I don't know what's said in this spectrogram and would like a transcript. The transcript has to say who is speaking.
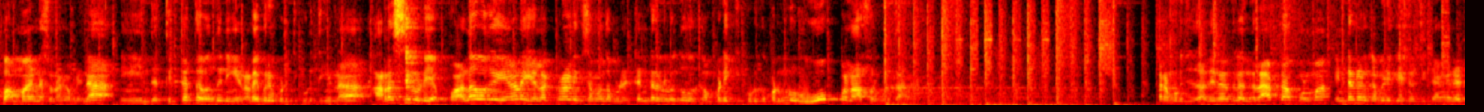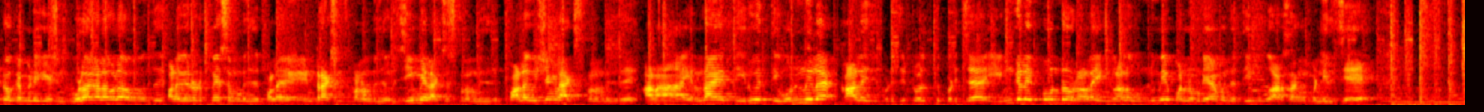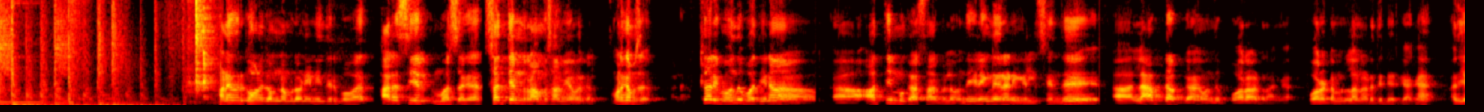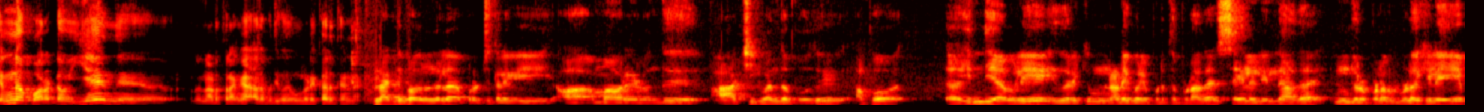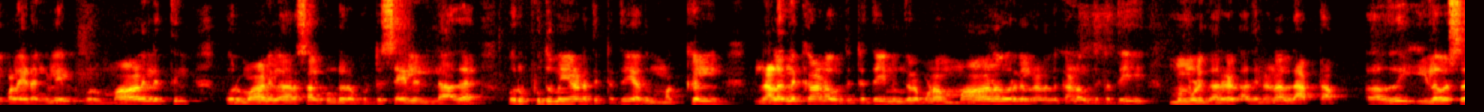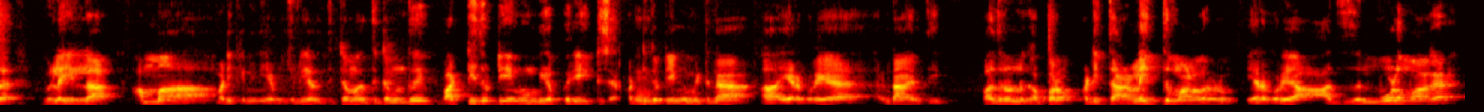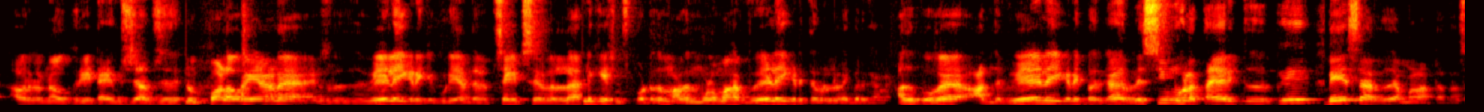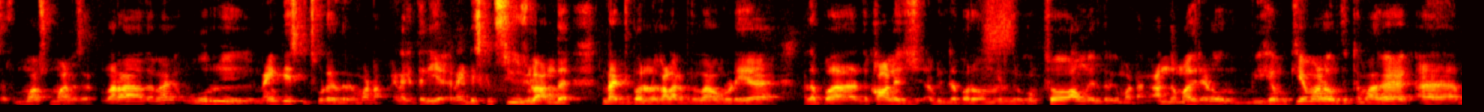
Speaker 1: அப்போ அம்மா என்ன சொன்னாங்க அப்படின்னா நீங்கள் இந்த திட்டத்தை வந்து நீங்கள் நடைமுறைப்படுத்தி கொடுத்தீங்கன்னா அரசினுடைய பல வகையான எலக்ட்ரானிக் சம்மந்தப்பட்ட டெண்டர்கள் வந்து உங்கள் கம்பெனிக்கு கொடுக்கப்படும்னு ஒரு ஓப்பன் ஆஃபர் கொடுத்தாங்க. பெற முடிஞ்சது. அதே நேரத்தில் அந்த லேப்டாப் மூலமாக இன்டர்னல் கம்யூனிகேஷன் வச்சுக்கிட்டாங்க. நெட்வொர்க் கம்யூனிகேஷன் உலக அளவில் அவங்க வந்து பல பேரோட பேச முடிஞ்சது பல இன்ட்ராக்ஷன்ஸ் பண்ண முடிஞ்சது ஒரு ஜிமெயில் ஆக்சஸ் பண்ண முடிஞ்சது பல விஷயங்களை ஆக்சஸ் பண்ண முடிஞ்சது. ஆனால் இரண்டாயிரத்தி இருபத்தி ஒன்றில் காலேஜ் படித்து டுவெல்த்து படித்த எங்களை போன்றவரால் எங்களால் ஒன்றுமே பண்ண முடியாமல் இந்த திமுக அரசாங்கம் பண்ணிருச்சே.
Speaker 2: அனைவருக்கும் வணக்கம். நம்முடன் இணைந்திருப்பவர் அரசியல் விமர்சகர் சத்யன் ராமசாமி அவர்கள். வணக்கம் சார் சார் இப்போ வந்து பார்த்தீங்கன்னா அதிமுக சார்பில் வந்து இளைஞர் அணிகள் சேர்ந்து லேப்டாப்காக வந்து போராடுறாங்க. போராட்டம் எல்லாம் நடத்திட்டு இருக்காங்க. அது என்ன போராட்டம்? ஏன் நடத்துறாங்க? அதை பத்தி கொஞ்சம் உங்களுடைய கருத்து என்ன?
Speaker 1: ரெண்டாயிரத்தி பதினொன்றில் புரட்சி தலைவி அம்மா அவர்கள் வந்து ஆட்சிக்கு வந்தபோது அப்போது இந்தியாவிலேயே இதுவரைக்கும் நடைமுறைப்படுத்தப்படாத செயலில் இல்லாத இன்னும் சொல்லப்போனால் உலகிலேயே பல இடங்களில் ஒரு மாநிலத்தில் ஒரு மாநில அரசால் கொண்டு வரப்பட்டு செயலில் இல்லாத ஒரு புதுமையான திட்டத்தை அது மக்கள் நலனுக்கான ஒரு திட்டத்தை இன்னும் சொல்லப்போனால் மாணவர்கள் நலனுக்கான ஒரு திட்டத்தை முன்மொழிந்தார்கள். அது என்னென்னா லேப்டாப் அதாவது இலவச விலையில்லா அம்மா மடிக்கணினி அப்படின்னு சொல்லி அந்த திட்டம் அந்த திட்டம் வந்து பட்டி தொட்டி எங்கும் மிகப்பெரிய ஹிட் சார் பட்டி தொட்டி எங்கும் ஹிட்னா ஏறக்குறைய ரெண்டாயிரத்தி பதினொன்றுக்கு அப்புறம் படித்த அனைத்து மாணவர்களும் ஏறக்குறைய அதன் மூலமாக அவர்கள் நௌக்கரி டைம்ஸ் ஜாப்ஸ் இன்னும் பல வகையான என்ன சொல்றது வேலை கிடைக்கக்கூடிய அந்த வெப்சைட்ஸ்களில் அப்ளிகேஷன்ஸ் போட்டதும் அதன் மூலமாக வேலை கிடைத்தவர்கள் நிறைய பேர் இருக்காங்க. அது போக அந்த வேலை கிடைப்பதற்காக ரெசியூம்களை தயாரித்ததற்கு பேஸாக இருந்தது அம்மா லேப்டாப் தான் சார் சும்மா சும்மா இல்லை சார் வராதவன் ஒரு நைன்டி ஸ்கிட்ஸ் கூட இருந்திருக்க மாட்டான். எனக்கு தெரிய நைன்டி ஸ்கிட்ஸ் யூஸ்வலாக அந்த ரெண்டாயிரத்தி பதினொன்று காலகட்டத்தில் தான் அவங்களுடைய அந்த ப அந்த காலேஜ் அப்படின்ற பருவம் இருந்திருக்கும். ஸோ அவங்க இருந்திருக்க மாட்டாங்க. அந்த மாதிரியான ஒரு மிக முக்கியமான ஒரு திட்டமாக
